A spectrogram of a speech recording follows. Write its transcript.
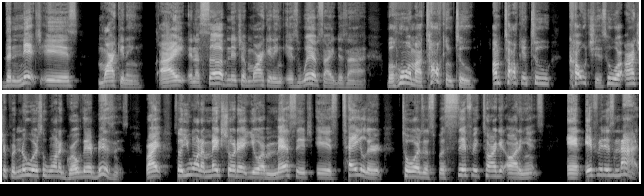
the niche is marketing, all right? And a sub niche of marketing is website design. But who am I talking to? I'm talking to coaches who are entrepreneurs who want to grow their business, right? So you want to make sure that your message is tailored towards a specific target audience. And if it is not,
